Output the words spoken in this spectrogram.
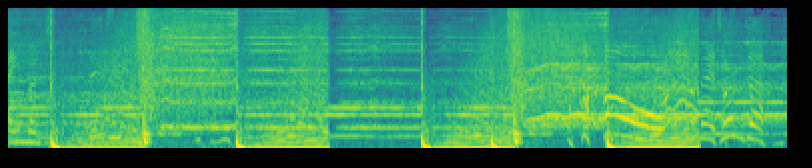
entertainment. Oh, and that's under.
